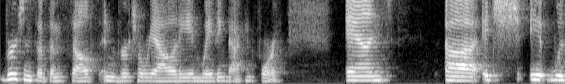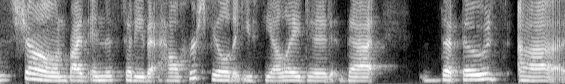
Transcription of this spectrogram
versions of themselves in virtual reality and waving back and forth and uh, it, sh- it was shown by in this study that hal Hershfield at ucla did that that those uh,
